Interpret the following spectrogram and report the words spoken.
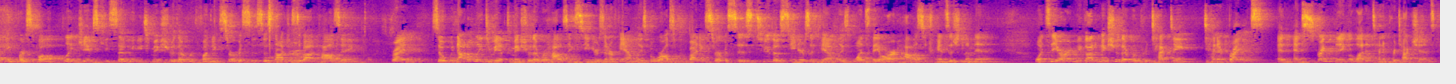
I think first of all, like James Key said, we need to make sure that we're funding services. It's not just about housing, right? So not only do we have to make sure that we're housing seniors and our families, but we're also providing services to those seniors and families once they are housed to transition them in. Once they are, and we got to make sure that we're protecting tenant rights and, and strengthening a lot of tenant protections.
